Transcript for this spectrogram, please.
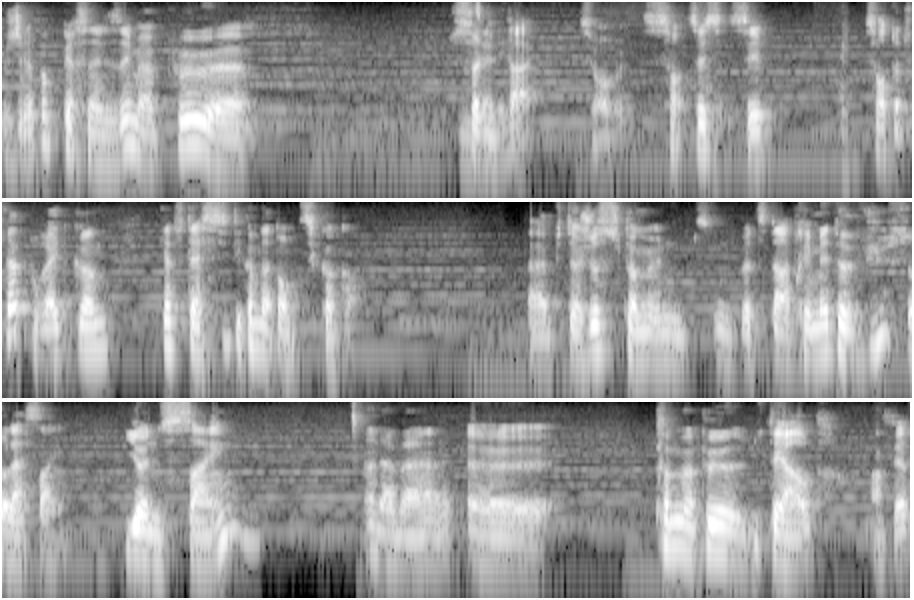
je dirais pas personnalisé, mais un peu solitaire, si on veut. Ils sont, ils sont toutes faites pour être comme, quand tu t'assis, t'es comme dans ton petit cocon. Puis t'as juste comme une, une petite entrée, mais t'as vu sur la scène. Il y a une scène en avant, comme un peu du théâtre, en fait.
